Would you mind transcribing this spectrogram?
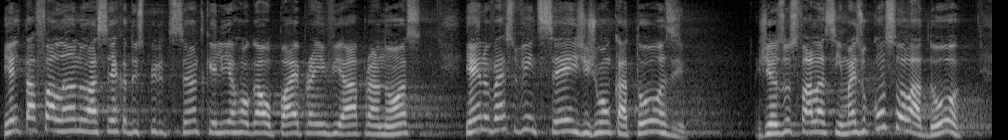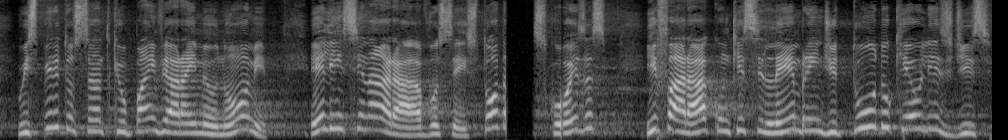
E ele está falando acerca do Espírito Santo que ele ia rogar ao Pai para enviar para nós. E aí no verso 26 de João 14, Jesus fala assim: Mas o Consolador, o Espírito Santo que o Pai enviará em meu nome, ele ensinará a vocês todas as coisas e fará com que se lembrem de tudo o que eu lhes disse.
